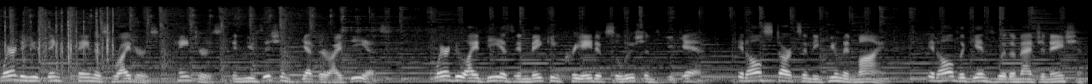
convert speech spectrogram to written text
Where do you think famous writers, painters, and musicians get their ideas? Where do ideas in making creative solutions begin? It all starts in the human mind. It all begins with imagination.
